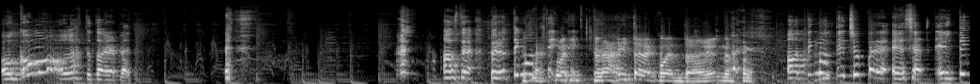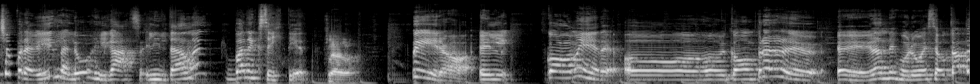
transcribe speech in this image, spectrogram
o como o gasto toda la plata. o sea, pero tengo un, La te- cuenta- Clarita la cuenta, ¿eh? No. o tengo un techo para, o sea, el techo para vivir, la luz, el gas, el internet van a existir. Claro. Pero el comer o comprar eh, eh, grandes boludeces o capaz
